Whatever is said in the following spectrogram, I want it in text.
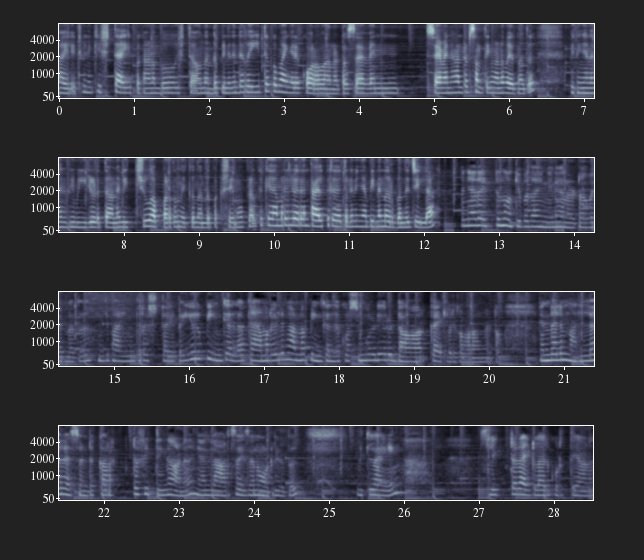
വൈലറ്റ് എനിക്ക് ഇഷ്ടമായി ഇപ്പോൾ കാണുമ്പോൾ ഇഷ്ടമാവുന്നുണ്ട് പിന്നെ ഇതിന്റെ റേറ്റ് ഒക്കെ ഭയങ്കര കുറവാണ് കേട്ടോ. സെവൻ സെവൻ ഹൺഡ്രഡ് സംതിങ് ആണ് വരുന്നത്. പിന്നെ ഞാൻ അതിന്റെ വീഡിയോ എടുത്താണ്. വിച്ചു അപ്പുറത്ത് നിൽക്കുന്നുണ്ട്. പക്ഷേ മൂപ്പൾക്ക് ക്യാമറയിൽ വരാൻ താല്പര്യമില്ലാത്തതുകൊണ്ട് ഞാൻ പിന്നെ നിർബന്ധിച്ചില്ല. അപ്പം ഞാൻ അത് ഇട്ട് നോക്കിയപ്പോൾ അതാ ഇങ്ങനെയാണ് കേട്ടോ വരുന്നത്. എനിക്ക് ഭയങ്കര ഇഷ്ടമായിട്ട് ഈ ഒരു പിങ്ക് അല്ല ക്യാമറയിൽ കാണുന്ന പിങ്ക് അല്ല കുറച്ചും കൂടി ഒരു ഡാർക്ക് ആയിട്ടുള്ളൊരു കളറാണ് കേട്ടോ. എന്തായാലും നല്ല രസമുണ്ട്. കറക്റ്റ് ഫിറ്റിംഗ് ആണ്. ഞാൻ ലാർജ് സൈസാണ് ഓർഡർ ചെയ്തത്. വിത്ത് ലൈനിങ്. സ്ലിറ്റഡ് ആയിട്ടുള്ള ഒരു കുർത്തയാണ്.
